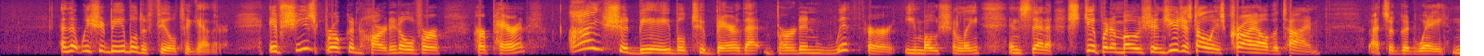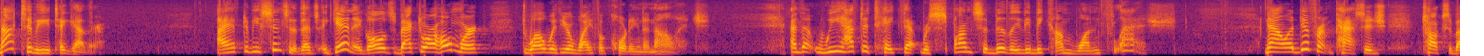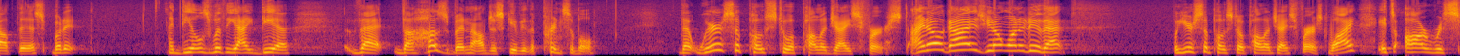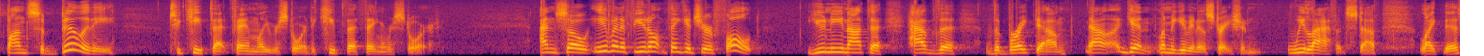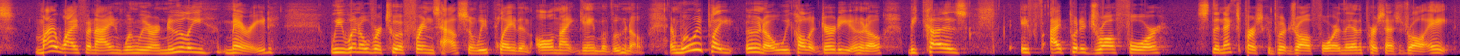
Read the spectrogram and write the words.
and that we should be able to feel together. If she's brokenhearted over her parent, I should be able to bear that burden with her emotionally instead of stupid emotions. You just always cry all the time. That's a good way not to be together. I have to be sensitive. That's again, it goes back to our homework dwell with your wife according to knowledge. And that we have to take that responsibility to become one flesh. Now, a different passage talks about this, but it, it deals with the idea that the husband, I'll just give you the principle, that we're supposed to apologize first. I know, guys, you don't want to do that, but you're supposed to apologize first. Why? It's our responsibility to keep that family restored, to keep that thing restored. And so, even if you don't think it's your fault, you need not to have the, the breakdown. Now, again, let me give you an illustration. We laugh at stuff like this. My wife and I, when we were newly married, we went over to a friend's house and we played an all night game of Uno. And when we play Uno, we call it Dirty Uno because if I put a draw four, so the next person can put a draw four and the other person has to draw eight.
